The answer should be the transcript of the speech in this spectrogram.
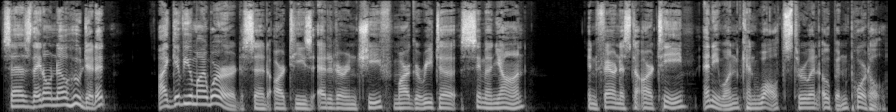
says they don't know who did it. I give you my word, said RT's editor in chief, Margarita Simonyan. In fairness to RT, anyone can waltz through an open portal.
